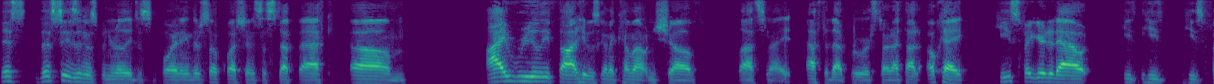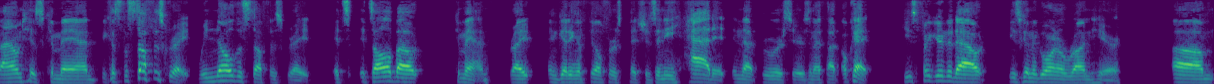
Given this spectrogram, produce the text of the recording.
This this season has been really disappointing. There's no question it's a step back. Um, I really thought he was going to come out and shove last night after that Brewer start. I thought, okay, he's figured it out. He's he's he's found his command because the stuff is great. We know the stuff is great. It's it's all about command, right? And getting a feel for his pitches. And he had it in that Brewer series. And I thought, okay, he's figured it out. He's going to go on a run here. Um,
